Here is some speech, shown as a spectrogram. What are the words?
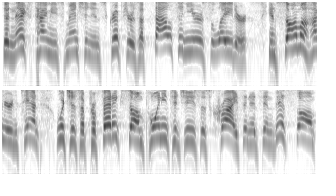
The next time he's mentioned in Scripture is a thousand years later in Psalm 110, which is a prophetic psalm pointing to Jesus Christ. And it's in this psalm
